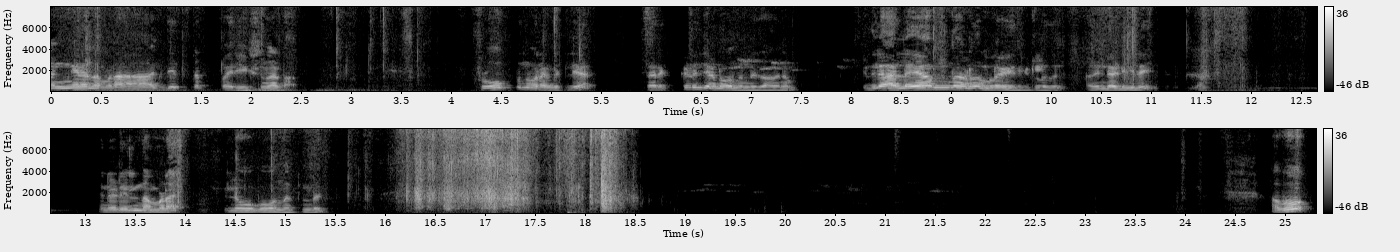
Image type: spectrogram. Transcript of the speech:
അങ്ങനെ നമ്മുടെ ആദ്യത്തെ പരീക്ഷണം കേട്ടോ. ഫ്ലോപ്പ് എന്ന് പറയാൻ പറ്റില്ല. തിരക്കടില്ലാണ്ട് വന്നിട്ടുണ്ട് സാധനം. ഇതിൽ അലയാം എന്നാണ് നമ്മൾ എഴുതിയിട്ടുള്ളത്. അതിന്റെ അടിയിൽ അതിന്റെ അടിയിൽ നമ്മുടെ ലോഗോ വന്നിട്ടുണ്ട്. അപ്പോൾ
